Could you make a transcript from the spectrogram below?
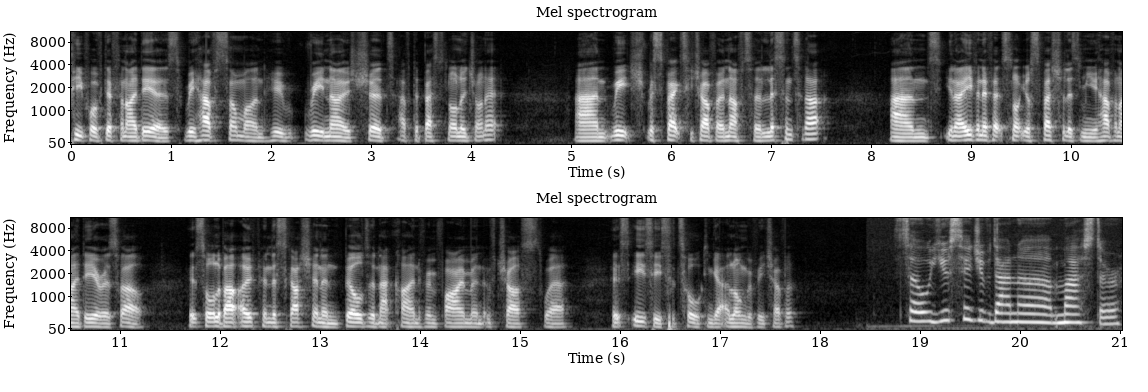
people with different ideas, we have someone who really knows should have the best knowledge on it, and we each respect each other enough to listen to that. And you know, even if it's not your specialism, you have an idea as well. It's all about open discussion and building that kind of environment of trust where it's easy to talk and get along with each other. So you said you've done a master,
